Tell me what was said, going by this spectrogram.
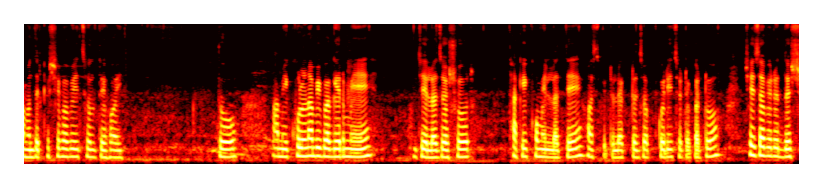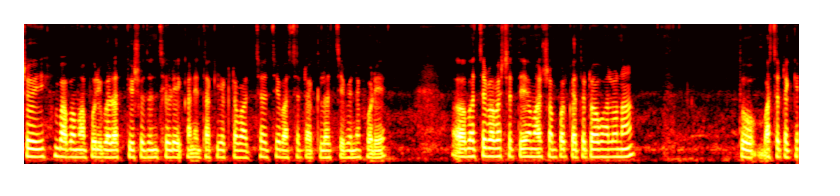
আমাদেরকে সেভাবেই চলতে হয়। তো আমি খুলনা বিভাগের মেয়ে, জেলা যশোর, থাকি কুমিল্লাতে হসপিটালে একটা জব করি ছোটোখাটো। সেই জবের উদ্দেশ্যই বাবা, মা, পরিবার, আত্মীয় স্বজন ছেড়ে এখানে থাকি। একটা বাচ্চা আছে, বাচ্চাটা ক্লাস সেভেনে পড়ে। বাচ্চার বাবার সাথে আমার সম্পর্ক এতটাও ভালো না। তো বাচ্চাটাকে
